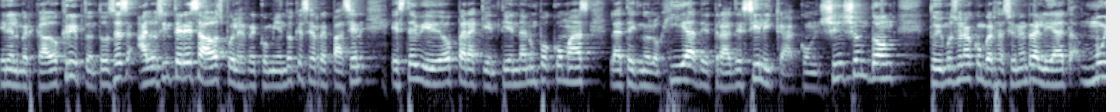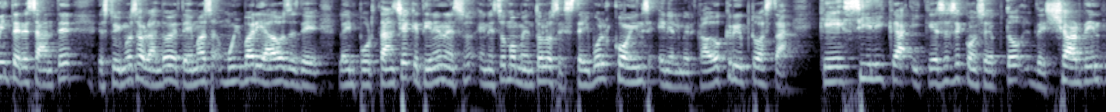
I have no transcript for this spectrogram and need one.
en el mercado cripto. Entonces a los interesados pues les recomiendo que se repasen este video para que entiendan un poco más la tecnología detrás de Silica. Con Shin Dong tuvimos una conversación en realidad muy interesante. Estuvimos hablando de temas muy variados desde la importancia que tienen en estos momentos los stable coins en el mercado cripto hasta qué es Silica y qué es ese concepto de sharding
